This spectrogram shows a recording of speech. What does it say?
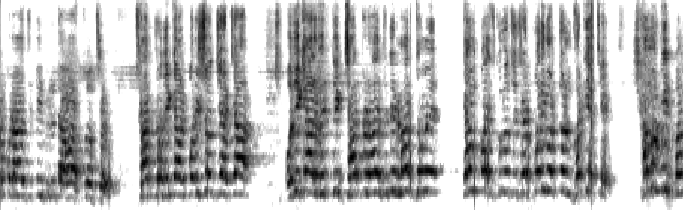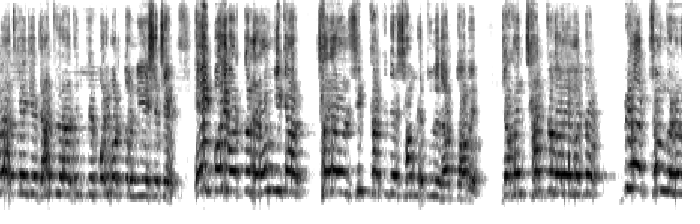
অপরাজনীতির বিরুদ্ধে আওয়াজ তুলছে। ছাত্র অধিকার পরিষদ যে একটা অধিকার ভিত্তিক ছাত্র রাজনীতির মাধ্যমে ক্যাম্পাস গুলোতে যে পরিবর্তন ঘটিয়েছে, সামগ্রিকভাবে আজকে যে জাতীয় রাজনীতিতে পরিবর্তন নিয়ে এসেছে, এই পরিবর্তনের অঙ্গীকার সাধারণ শিক্ষার্থীদের সামনে তুলে ধরতে হবে। যখন ছাত্র দলের মতো বৃহৎ সংগঠন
